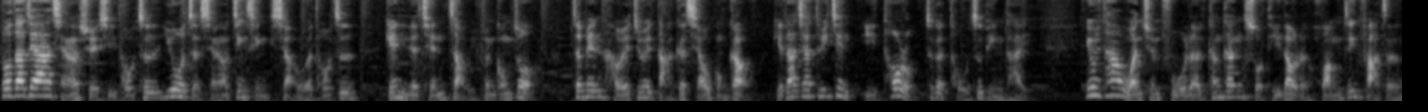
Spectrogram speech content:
若大家想要学习投资，又或者想要进行小额投资，给你的钱找一份工作，这边好爷就会打个小广告，给大家推荐 eToro 这个投资平台，因为它完全符合了刚刚所提到的黄金法则。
